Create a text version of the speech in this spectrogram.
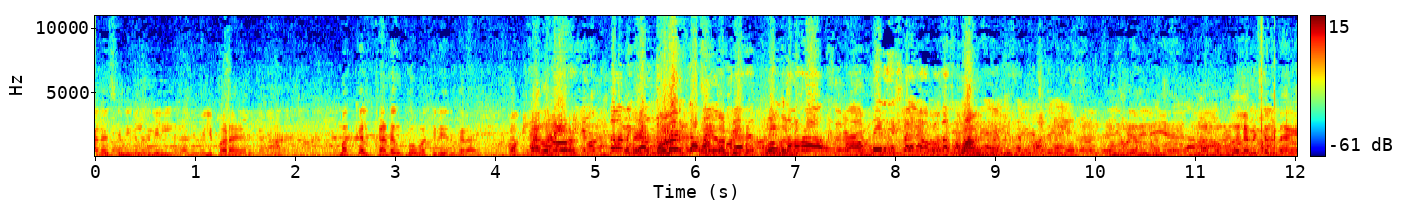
அரசு நிகழ்வுகளில் அது வெளிப்பாடாக இருக்கிறது. மக்கள் கடும் கோபத்தில் இருக்கிறார்கள் முதலமைச்சர் தான்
